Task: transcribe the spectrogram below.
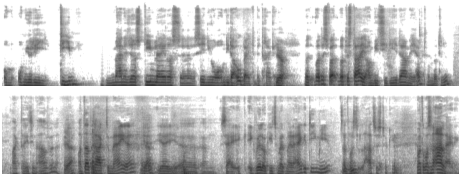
om, om jullie team, managers, teamleiders, uh, senioren, om die daar ook bij te betrekken. Ja. Wat, wat, is, wat, wat is daar je ambitie die je daarmee hebt om dat te doen? Mag ik daar iets in aanvullen? Ja. Want dat raakte mij. Hè? Ja. Jij, uh, um, zei, ik, ik wil ook iets met mijn eigen team hier. Dat was mhm. het laatste stukje. Want er was een aanleiding.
